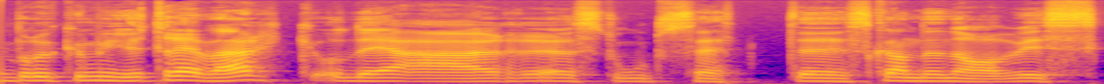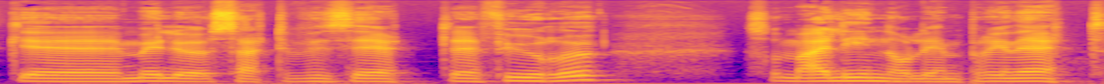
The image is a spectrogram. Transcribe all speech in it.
bruker mye treverk, og det er stort sett skandinavisk miljøsertifisert furu, som er linoljeimpregnert.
